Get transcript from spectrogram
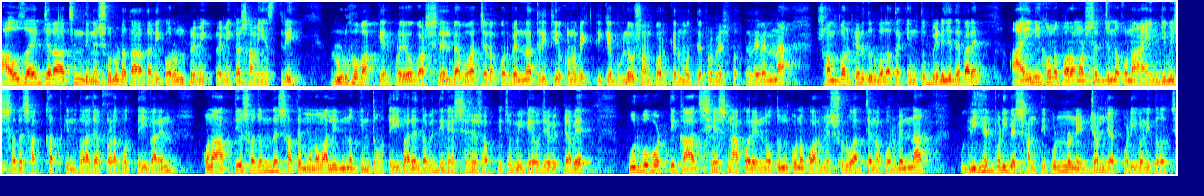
হাউস ওয়াইফ যারা আছেন, দিনের শুরুটা তাড়াতাড়ি করুন। প্রেমিক, প্রেমিকা, স্বামী, স্ত্রী, রূঢ় বাক্যের প্রয়োগ, অশ্লীল ব্যবহার যেন করবেন না। তৃতীয় কোনো ব্যক্তিকে ভুলেও সম্পর্কের মধ্যে প্রবেশ করতে দেবেন না। সম্পর্কের দুর্বলতা কিন্তু বেড়ে যেতে পারে। আইনি কোনো পরামর্শের জন্য কোনো আইনজীবীর সাথে সাক্ষাৎ কিন্তু আজ আপনারা করতেই পারেন। কোনো আত্মীয় স্বজনদের সাথে মনোমালিন্য কিন্তু হতেই পারে, তবে দিনের শেষে সব কিছু মিটেও যাবে। পূর্ববর্তী কাজ শেষ না করে নতুন কোনো কর্মের শুরুয়াত যেন করবেন না। গৃহের পরিবেশ শান্তিপূর্ণ, নির্ঝঞ্ঝাট পরিগণিত হচ্ছে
